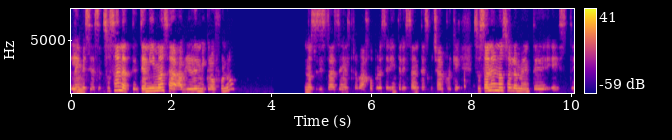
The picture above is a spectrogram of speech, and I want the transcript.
La investigación. Susana, ¿te animas a abrir el micrófono? No sé si estás en el trabajo, pero sería interesante escuchar porque Susana no solamente, este,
